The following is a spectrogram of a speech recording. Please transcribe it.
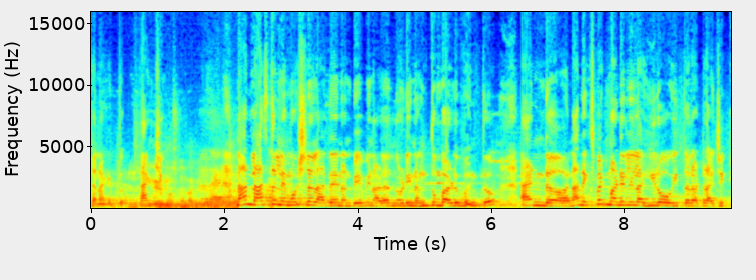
ಚೆನ್ನಾಗಿತ್ತು. ಥ್ಯಾಂಕ್ ಯು ನಾನು ಲಾಸ್ಟಲ್ಲಿ ಎಮೋಷ್ನಲ್ ಆದೆ ನನ್ನ ಬೇಬಿನ ಅಳೋದು ನೋಡಿ ನಂಗೆ ತುಂಬ ಅಳು ಬಂತು. ಆ್ಯಂಡ್ ನಾನು ಎಕ್ಸ್ಪೆಕ್ಟ್ ಮಾಡಿರಲಿಲ್ಲ ಹೀರೋ ಈ ಥರ ಟ್ರಾಜಿಕ್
